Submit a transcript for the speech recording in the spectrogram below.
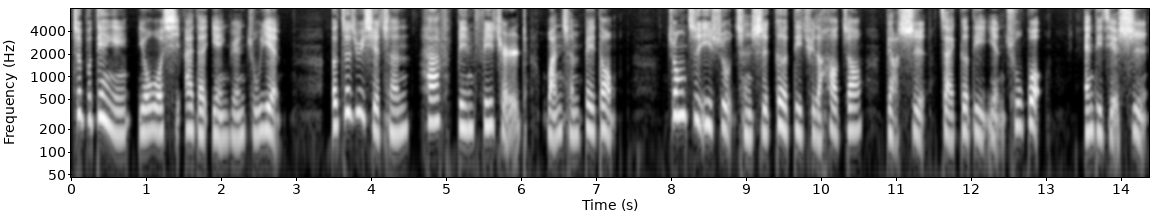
这部电影由我喜爱的演员主演。而这句写成 have been featured，完成被动。装置艺术曾是各地区的号召，表示在各地演出过。Andy 解释，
